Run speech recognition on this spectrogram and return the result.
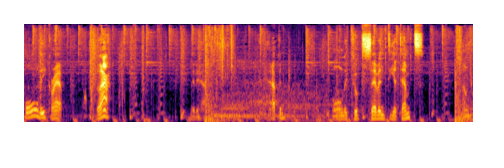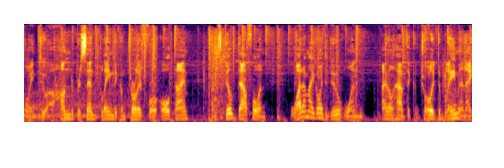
Holy crap. Ah! Made it happen. Made it happen. Only took 70 attempts. I'm going to 100% blame the controller for all time. I'm still doubtful on what am I going to do when I don't have the controller to blame and I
